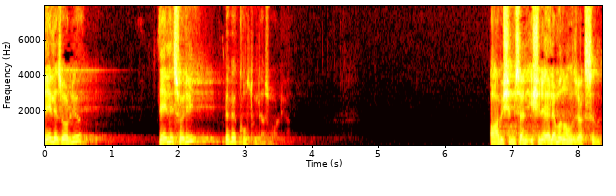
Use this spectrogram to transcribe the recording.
Neyle zorluyor? Neyle söyleyin? Bebek koltuğuyla zorluyor. Abi şimdi sen işine eleman alacaksın.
